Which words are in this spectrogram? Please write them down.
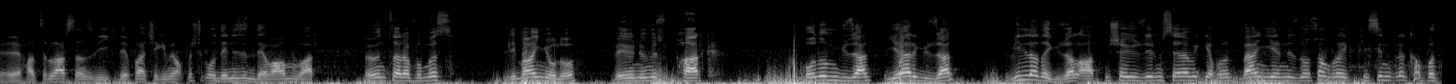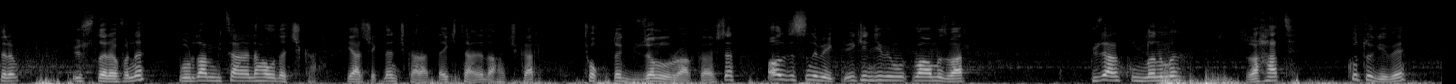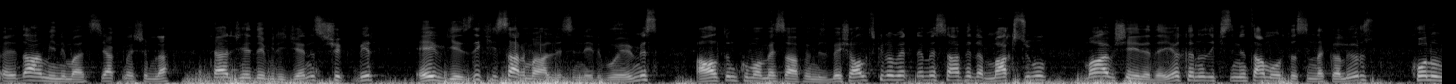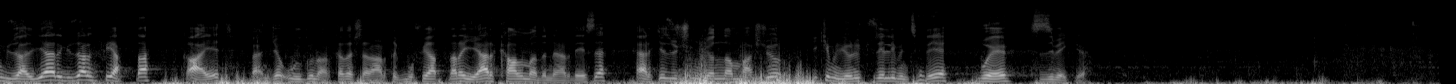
e, hatırlarsanız bir iki defa çekim yapmıştık. O denizin devamı var. Ön tarafımız liman yolu ve önümüz park. Konum güzel, yer güzel. Villa da güzel. 60'a 120 seramik yapılmış. Ben yerinizde olsam burayı kesinlikle kapatırım. Üst tarafını. Buradan bir tane daha oda çıkar. Gerçekten çıkar. Hatta iki tane daha çıkar. Çok da güzel olur arkadaşlar. Alıcısını bekliyor. İkinci bir mutfağımız var. Güzel kullanımı rahat kutu gibi böyle daha minimalist yaklaşımla tercih edebileceğiniz şık bir ev gezdik. Hisar mahallesindeydi bu evimiz. Altın kuma mesafemiz 5-6 kilometre mesafede maksimum Mavişehir'e de yakınız. İkisinin tam ortasında kalıyoruz. Konum güzel, yer güzel, fiyat da gayet bence uygun arkadaşlar. Artık bu fiyatlara yer kalmadı neredeyse. Herkes 3 milyondan başlıyor. 2 milyon 350 bin TL'ye bu ev sizi bekliyor.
